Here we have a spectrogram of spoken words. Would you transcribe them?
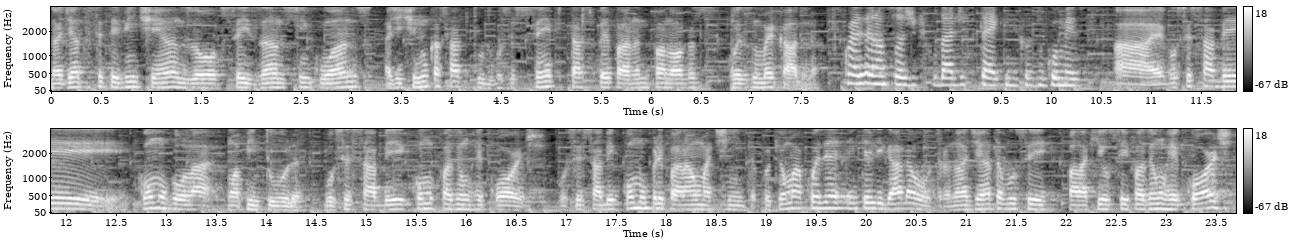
não adianta você ter 20 anos ou 6 anos, 5 anos, a gente nunca sabe tudo. Você sempre está se preparando para novas coisas no mercado, né? Quais eram as suas dificuldades técnicas no começo? Ah, é você saber como rolar uma pintura, você saber como fazer um recorte, você saber como preparar uma tinta, porque uma coisa é interligada à outra. Não adianta você falar que eu sei fazer um recorte,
